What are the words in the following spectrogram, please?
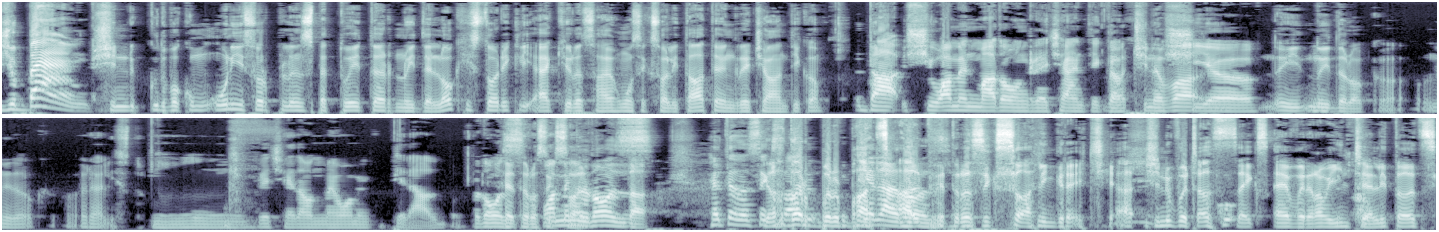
Jubang! Și după cum unii s-au plâns pe Twitter, nu-i deloc historically accurate să ai homosexualitate în Grecia Antică. Da, și oameni maro în Grecia Antică. Da, cineva- Și, uh, Nu-i, nu-i deloc, uh, nu-i deloc realist. nu, în Grecia erau numai oameni cu pielea albă. Roz. Heterosexuali, Oameni roz. da. Erau Heterosexuali doar cu bărbați pielea albi roz. heterosexuali în Grecia și nu făceau sex ever, erau inceli toți,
